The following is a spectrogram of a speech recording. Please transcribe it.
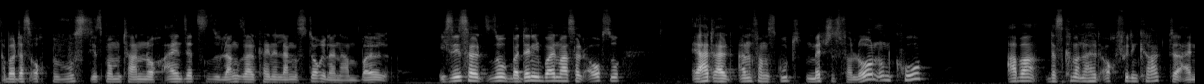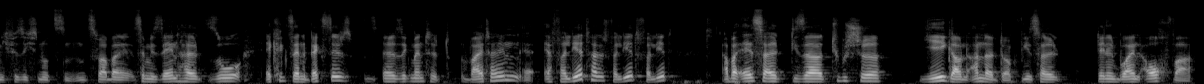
aber das auch bewusst jetzt momentan noch einsetzen, solange sie halt keine lange Storyline haben, weil ich sehe es halt so, bei Daniel Bryan war es halt auch so, er hat halt anfangs gut Matches verloren und Co., aber das kann man halt auch für den Charakter eigentlich für sich nutzen. Und zwar bei Sami Zayn halt so, er kriegt seine Backstage-Segmente weiterhin, er, er, verliert halt, verliert, verliert, aber er ist halt dieser typische Jäger und Underdog, wie es halt Daniel Bryan auch war.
